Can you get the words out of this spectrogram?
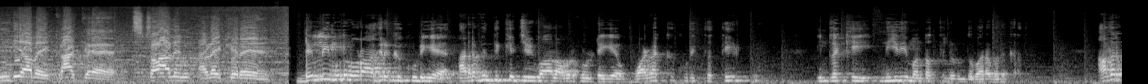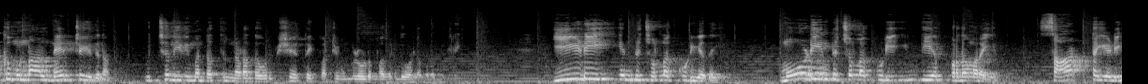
இந்தியாவை காக்க ஸ்டாலின் அழைக்கிறேன். டெல்லி முதல்வராக இருக்கக்கூடிய அரவிந்த் கெஜ்ரிவால் அவர்களுடைய வழக்கு குறித்த தீர்ப்பு இன்றைக்கு நீதிமன்றத்திலிருந்து வரவிருக்கிறது. அதற்கு முன்னால் நேற்றைய தினம் உச்ச நீதிமன்றத்தில் நடந்த ஒரு விஷயத்தை பற்றி உங்களோடு பகிர்ந்து கொள்ள விரும்புகிறேன். ஈடி என்று சொல்லக்கூடியதை மோடி என்று சொல்லக்கூடிய இந்திய பிரதமரையும் சாட்டையடி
